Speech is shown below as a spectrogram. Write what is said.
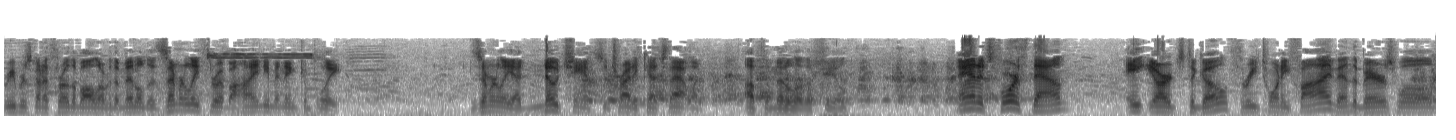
Reber's going to throw the ball over the middle to Zimmerly. Threw it behind him and incomplete. Zimmerly had no chance to try to catch that one up the middle of the field. And it's fourth down Eight yards to go, 325, and the Bears will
